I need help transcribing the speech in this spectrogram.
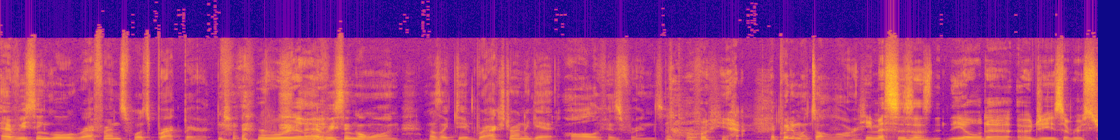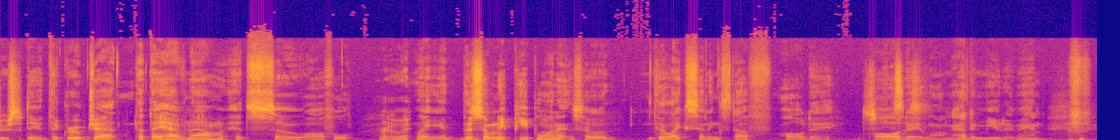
Every single reference was Brack Barrett. Really? Every single one. I was like, dude, Brack's trying to get all of his friends. Oh, yeah. They pretty much all are. He misses us, the old uh, OGs of Roosters. Dude, the group chat that they have now, it's so awful. Really? Like, it, there's so many people in it, so they're like sending stuff all day, all day long. I had to mute it, man.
